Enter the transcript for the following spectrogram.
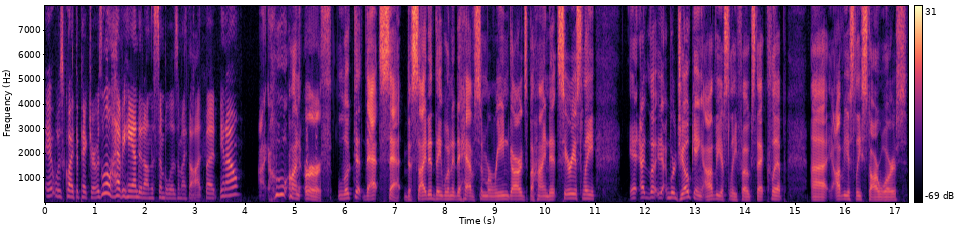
It was quite the picture. It was a little heavy handed on the symbolism, I thought, but you know, I, who on earth looked at that set, decided they wanted to have some Marine guards behind it? Seriously, it, I, we're joking, obviously, folks. That clip, uh, obviously, Star Wars.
